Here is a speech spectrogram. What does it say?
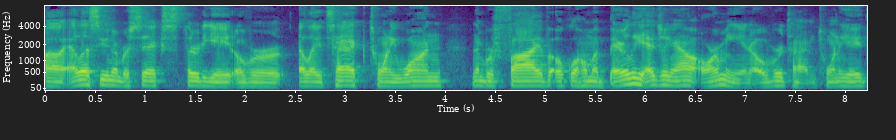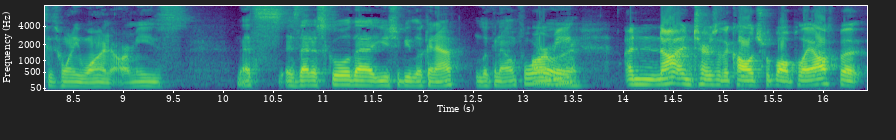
Uh, LSU number six, 38 over LA Tech, 21. Number five, Oklahoma barely edging out Army in overtime, 28 to 21. Army's that's is that a school that you should be looking out looking out for? Army, or- and not in terms of the college football playoff, but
